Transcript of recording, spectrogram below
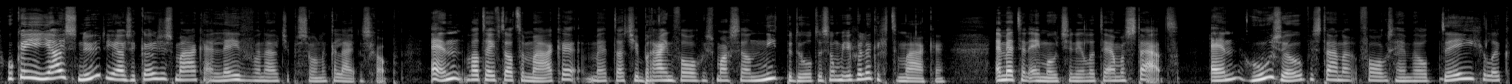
Hoe kun je juist nu de juiste keuzes maken en leven vanuit je persoonlijke leiderschap? En wat heeft dat te maken met dat je brein volgens Marcel niet bedoeld is om je gelukkig te maken? En met een emotionele thermostaat? En hoezo bestaan er volgens hem wel degelijk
